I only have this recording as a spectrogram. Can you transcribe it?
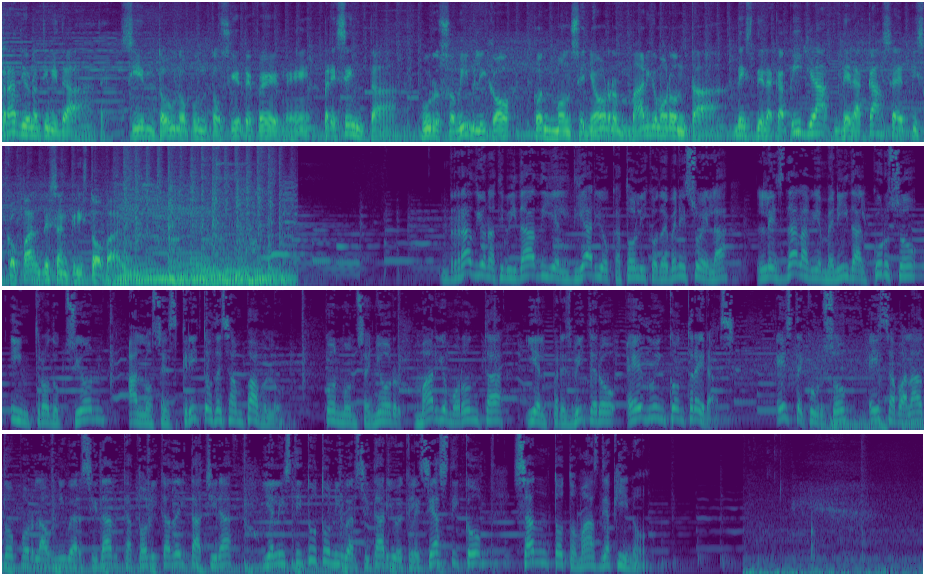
Radio Natividad 101.7 FM presenta Curso Bíblico con Monseñor Mario Moronta desde la capilla de la Casa Episcopal de San Cristóbal. Radio Natividad y el Diario Católico de Venezuela les da la bienvenida al curso Introducción a los Escritos de San Pablo con Monseñor Mario Moronta y el presbítero Edwin Contreras. Este curso es avalado por la Universidad Católica del Táchira y el Instituto Universitario Eclesiástico Santo Tomás de Aquino.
